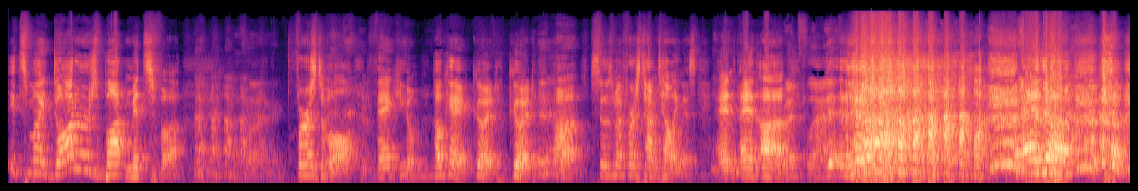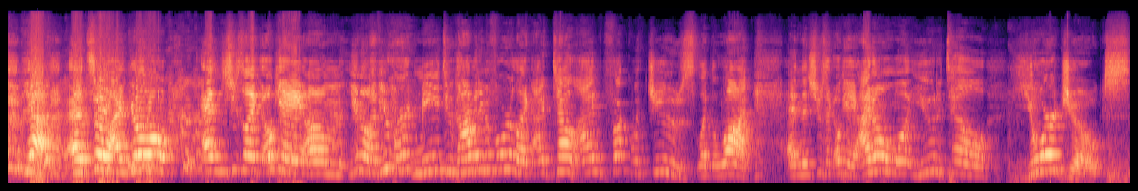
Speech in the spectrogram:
It's my daughter's bat mitzvah. First of all, thank you. Okay, good, good. Uh, so this is my first time telling this, and and uh, Red flag. and uh, yeah, and so I go, and she's like, okay, um, you know, have you heard me do comedy before? Like, I tell, I fuck with Jews like a lot, and then she was like, okay, I don't want you to tell your jokes.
